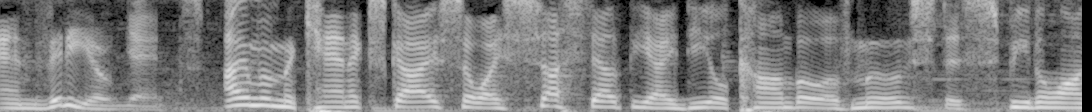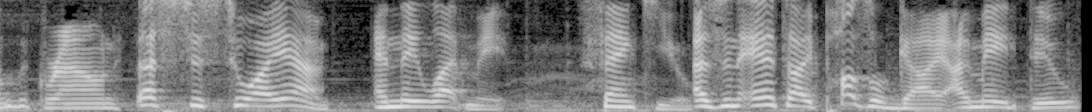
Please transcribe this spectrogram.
and video games. I'm a mechanics guy, so I sussed out the ideal combo of moves to speed along the ground. That's just who I am, and they let me. Thank you. As an anti-puzzle guy, I made do.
